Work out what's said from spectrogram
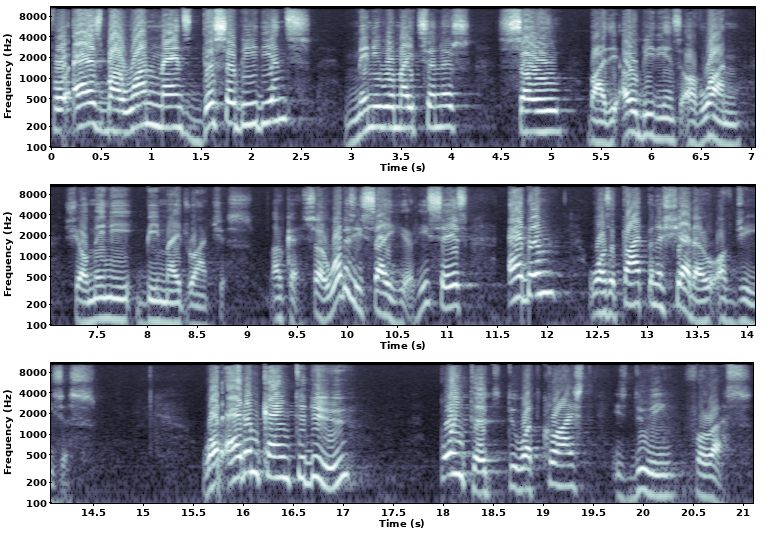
For as by one man's disobedience many were made sinners, so by the obedience of one shall many be made righteous. Okay, so what does he say here? He says Adam was a type and a shadow of Jesus. What Adam came to do pointed to what Christ is doing for us.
